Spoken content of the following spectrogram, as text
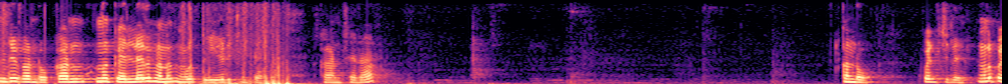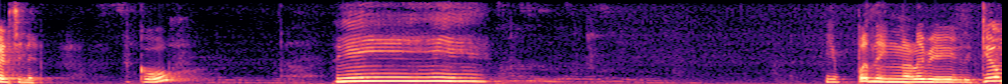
എന്റെ കണ്ടോ? കണ്ണൊക്കെ എല്ലാവരും കണ്ടോ നിങ്ങൾ പേടിക്കും കേട്ടോ കാണിച്ചു തരാം. കണ്ടോ? പേടിച്ചില്ലേ? നിങ്ങൾ പേടിച്ചില്ലേ? കോ. ഇപ്പൊ നിങ്ങൾ പേടിക്കും.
